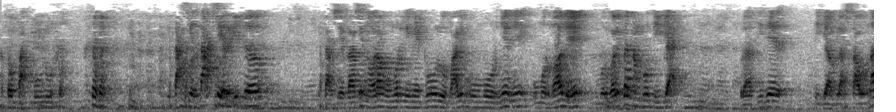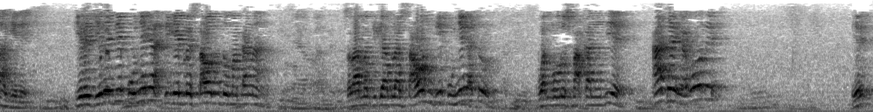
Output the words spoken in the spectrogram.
Atau 40. Ditaksir-taksir gitu. Ditaksir-taksir orang umur 50. Paling umurnya nih, umur galib. Umur galib kan 63. Berarti dia 13 tahun lagi nih. Kira-kira dia punya nggak 13 tahun tuh makanan? Selama 13 tahun dia punya nggak tuh? Buat ngurus makannya dia. Ada nggak boleh. Ya,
